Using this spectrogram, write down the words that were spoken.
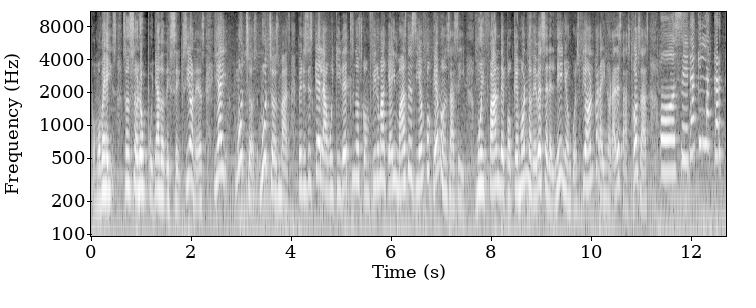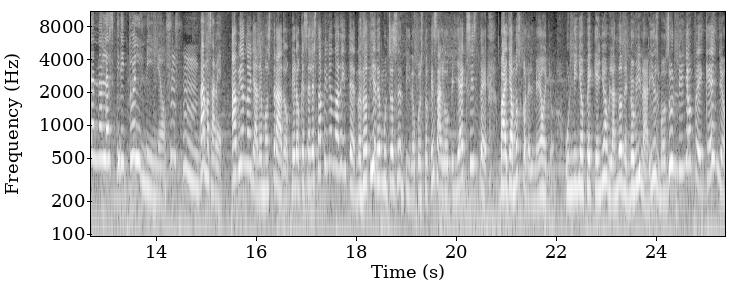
como veis, son solo un puñado de excepciones. Y hay muchos, muchos más, pero si es que la Wikidex nos confirma que hay más de 100 Pokémon así. Muy fan de Pokémon no debe ser el niño en cuestión para ignorar estas cosas. ¿O será que la carta no la ha escrito el niño? Vamos a ver. Habiendo ya demostrado que lo que se le está pidiendo a Nintendo no tiene mucho sentido, puesto que es algo que ya existe, vayamos con el meollo. Un niño pequeño hablando de no binarismos, un niño pequeño.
